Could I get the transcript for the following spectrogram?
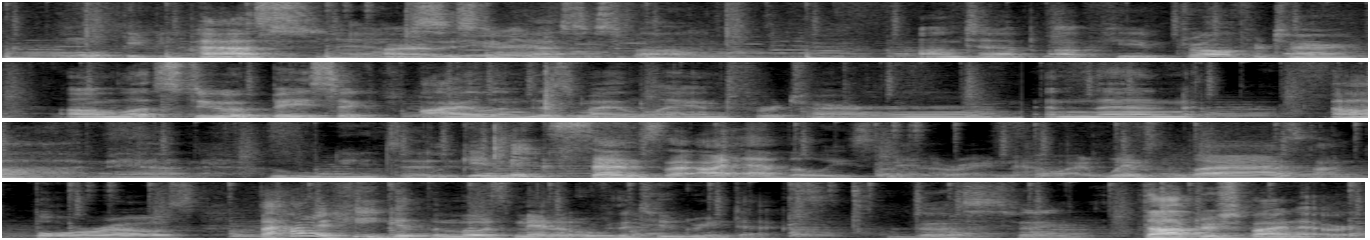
A little peepee. Pass. Yeah, All right, at least you cast a spell. Untap, upkeep, draw for turn. Um, let's do a basic island as my land for turn, and then, ah man, who needs it? It makes sense that I have the least mana right now. I went last, I'm Boros. But how did he get the most mana over the two green decks? This thing. Thopter Spy Network.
